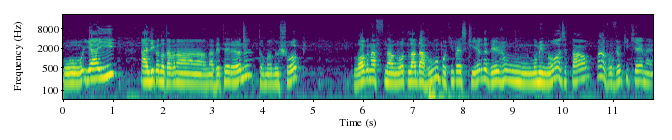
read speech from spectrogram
O, e aí, ali quando eu tava na, na veterana, tomando um chopp, logo na, na- no outro lado da rua, um pouquinho pra esquerda, vejo um luminoso e tal. Ah, vou ver o que que é, né?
